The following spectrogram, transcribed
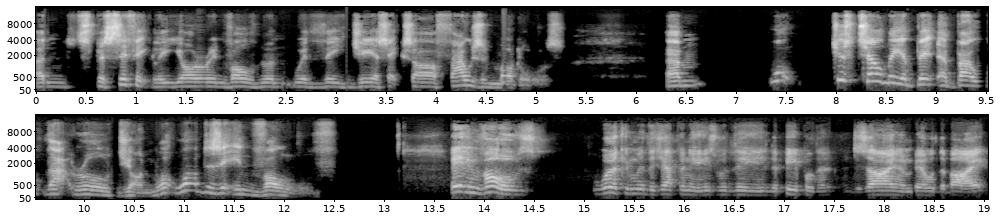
and specifically your involvement with the GSXR 1000 models. Um, what? Just tell me a bit about that role, John. What what does it involve? It involves working with the Japanese, with the, the people that design and build the bike,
